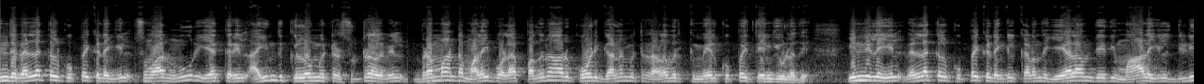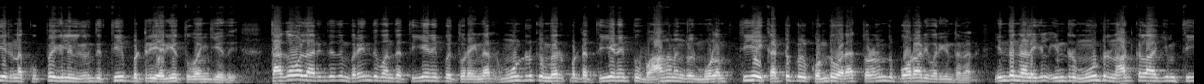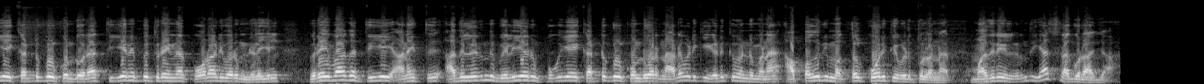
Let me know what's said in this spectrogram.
இந்த வெள்ளக்கல் குப்பை கிடங்கில் சுமார் நூறு ஏக்கரில் ஐந்து கிலோமீட்டர் சுற்றளவில் பிரம்மாண்ட மலை போல பதினாறு கோடி கனமீட்டர் அளவிற்கு மேல் குப்பை தேங்கியுள்ளது. இந்நிலையில் வெள்ளக்கல் குப்பை கிடங்கில் கடந்த ஏழாம் தேதி மாலையில் திடீரென குப்பைகளில் இருந்து தீப்பற்றி எரிய துவங்கியது. தகவல் அறிந்ததும் விரைந்து வந்த தீயணைப்பு துறையினர் மூன்றுக்கும் மேற்பட்ட தீயணைப்பு வாகனங்கள் மூலம் தீயை கட்டுக்குள் கொண்டு வர தொடர்ந்து போராடி வருகின்றனர். இந்த நிலையில் இன்று மூன்று நாட்களாகியும் தீயை கட்டுக்குள் கொண்டு வர தீயணைப்பு துறையினர் போராடி வரும் நிலையில் விரைவாக தீயை அணைத்து அதிலிருந்து வெளியேறும் புகையை கட்டுக்குள் கொண்டு வர நடவடிக்கை எடுக்க வேண்டும் என அப்பகுதி மக்கள் கோரிக்கை விடுத்துள்ளனர். மதுரையிலிருந்து எஸ். ரகுராஜா.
